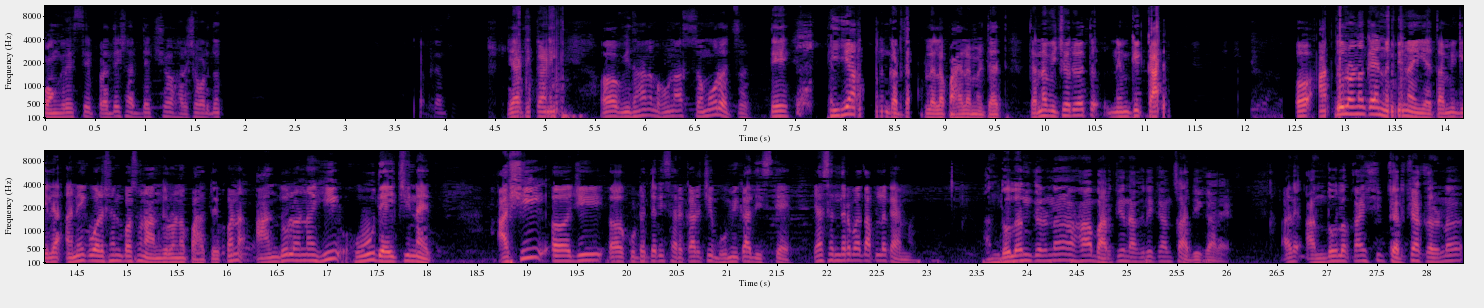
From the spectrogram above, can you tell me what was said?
काँग्रेसचे प्रदेश अध्यक्ष हर्षवर्धन या ठिकाणी विधान भवनासमोरच ते ठिय्या आंदोलन करतात आपल्याला पाहायला मिळतात. त्यांना विचारूयात नेमकी काय? आंदोलनं काय नवीन नाही आहेत आम्ही गेल्या अनेक वर्षांपासून आंदोलनं पाहतोय पण आंदोलनं ही होऊ द्यायची नाहीत. अशी जी कुठेतरी सरकारची भूमिका दिसते या संदर्भात आपलं काय मत? आंदोलन करणं हा भारतीय नागरिकांचा अधिकार आहे. आणि आंदोलकांशी चर्चा करणं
